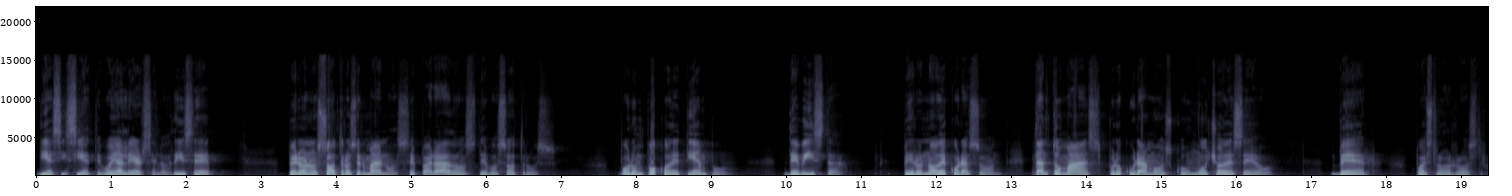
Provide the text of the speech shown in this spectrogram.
17. Voy a leérselos. Dice, pero nosotros hermanos, separados de vosotros, por un poco de tiempo, de vista, pero no de corazón, tanto más procuramos con mucho deseo ver vuestro rostro.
